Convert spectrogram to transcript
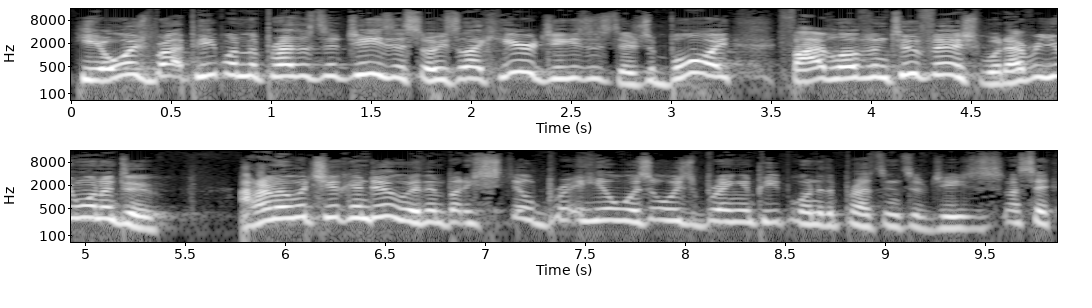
he always brought people in the presence of Jesus. So he's like, here, Jesus, there's a boy, five loaves and two fish, whatever you want to do. I don't know what you can do with him, but he still he was always bringing people into the presence of Jesus. And I said,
